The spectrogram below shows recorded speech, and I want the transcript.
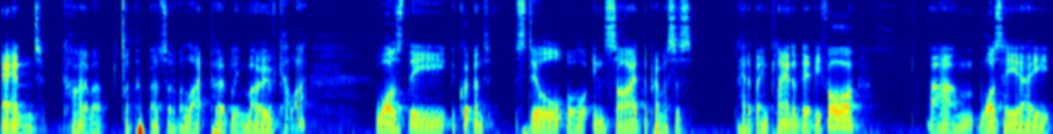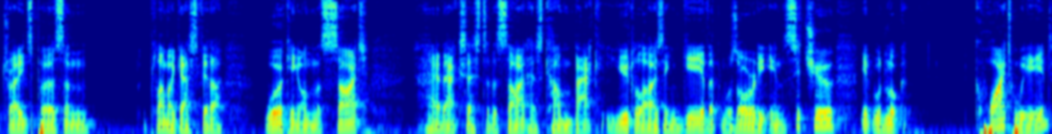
and kind of a sort of a light purpley mauve colour was the equipment still or inside the premises? Had it been planted there before? Um, was he a tradesperson, plumber, gas fitter, working on the site? Had access to the site, has come back utilizing gear that was already in situ. It would look quite weird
